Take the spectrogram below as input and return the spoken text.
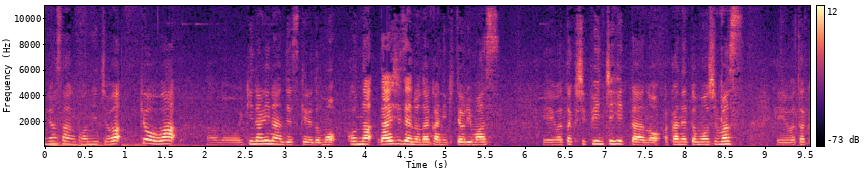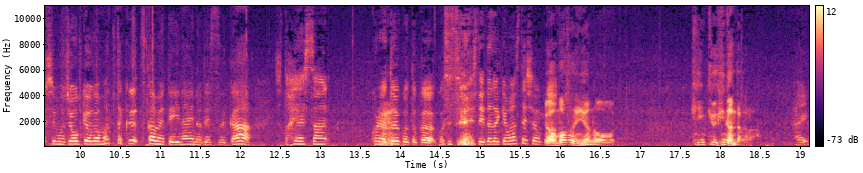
皆さんこんにちは。今日はあのいきなりなんですけれどもこんな大自然の中に来ております、えー私ピンチヒッターのあかねと申します、えー私も状況が全くつかめていないのですがちょっと林さんこれはどういうことかご説明していただけますでしょうか、いやまさにあの緊急避難だから。はい。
